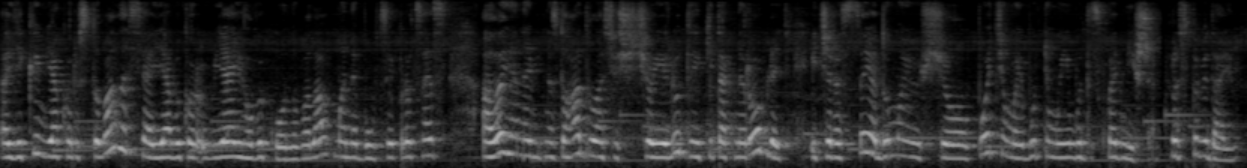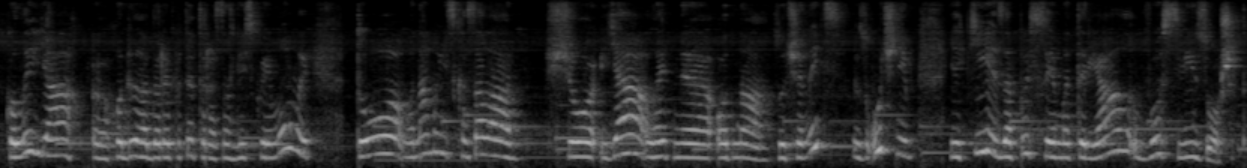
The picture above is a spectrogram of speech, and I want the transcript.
е, яким я користувалася. Я викор... я його виконувала. В мене був цей процес, але я навіть не здогадувалася, що є люди, які так не роблять, і через це я думаю, що потім в майбутньому їм буде складніше. Розповідаю, коли я е, ходила до репетитора з англійської мови, то вона мені сказала. Що я ледь не одна з учениць з учнів, які записує матеріал в свій зошит.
